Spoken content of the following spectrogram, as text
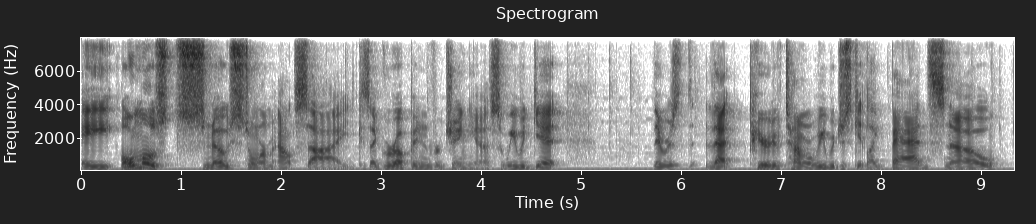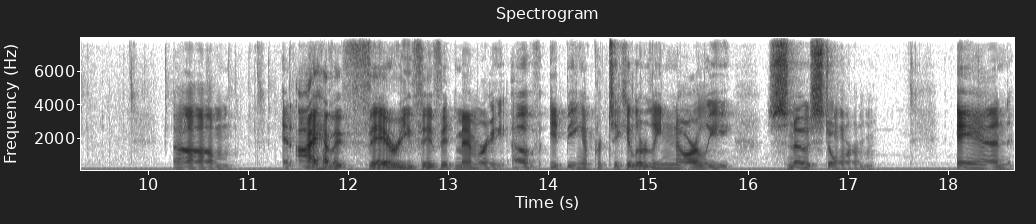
a almost snowstorm outside because I grew up in Virginia, so we would get there was th- that period of time where we would just get like bad snow. Um, and I have a very vivid memory of it being a particularly gnarly snowstorm and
